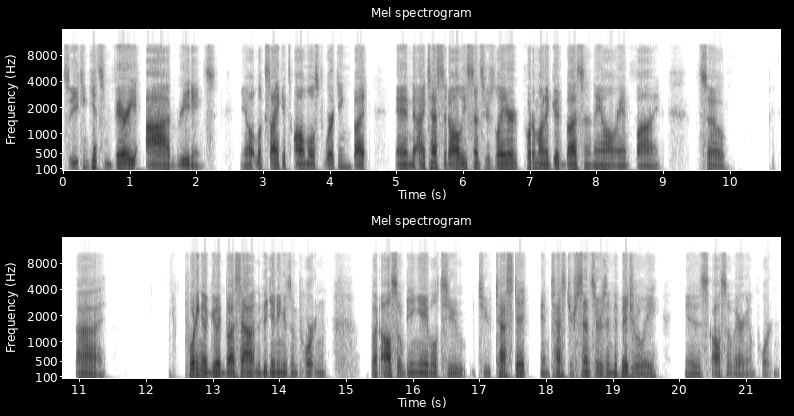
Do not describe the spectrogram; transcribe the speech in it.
so you can get some very odd readings. You know, it looks like it's almost working, but and I tested all these sensors later, put them on a good bus, and they all ran fine. So uh, putting a good bus out in the beginning is important, but also being able to, to test it and test your sensors individually is also very important.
